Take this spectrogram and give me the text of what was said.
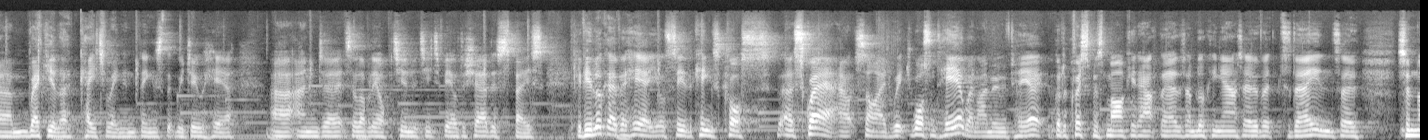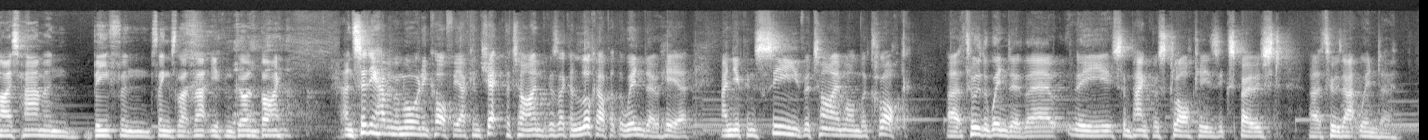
um, regular catering and things that we do here uh, and uh, it's a lovely opportunity to be able to share this space. If you look over here you'll see the King's Cross uh, Square outside which wasn't here when I moved here. I've got a Christmas market out there that I'm looking out over today and so some nice ham and beef and things like that you can go and buy. And sitting having a morning coffee I can check the time because I can look up at the window here and you can see the time on the clock uh, through the window there. The St Pancras clock is exposed uh, through that window.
